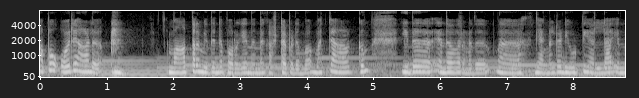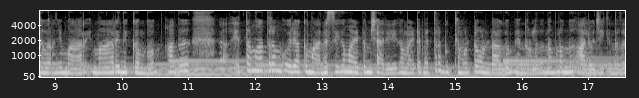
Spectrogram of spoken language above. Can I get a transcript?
അപ്പോൾ ഒരാൾ മാത്രം ഇതിന്റെ പുറകെ നിന്ന് കഷ്ടപ്പെടുമ്പോൾ മറ്റാർക്കും ഇത് എന്താ പറയണത് ഞങ്ങളുടെ ഡ്യൂട്ടി അല്ല എന്ന് പറഞ്ഞ് മാറി മാറി നിൽക്കുമ്പം അത് എത്രമാത്രം ഒരാൾക്ക് മാനസികമായിട്ടും ശാരീരികമായിട്ടും എത്ര ബുദ്ധിമുട്ടും ഉണ്ടാകും എന്നുള്ളത് നമ്മളൊന്ന് ആലോചിക്കുന്നത്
